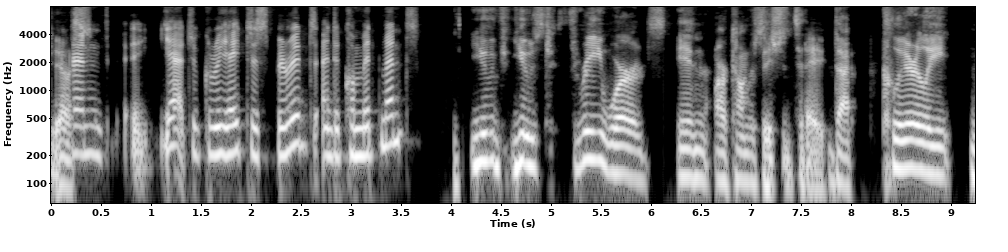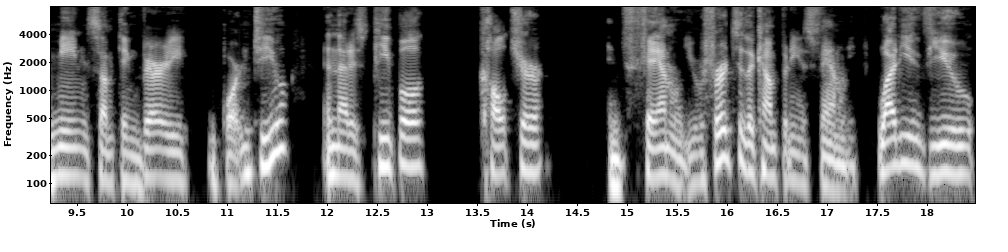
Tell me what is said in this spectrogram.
Yes. And uh, yeah, to create the spirit and the commitment. You've used three words in our conversation today that clearly mean something very important to you. And that is people, culture, and family. You referred to the company as family. Why do you view,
